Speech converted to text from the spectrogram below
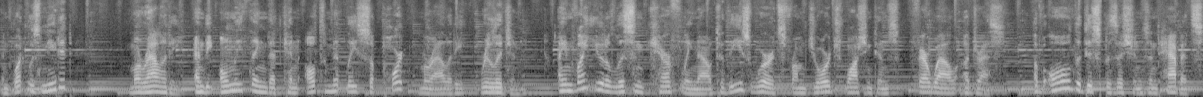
And what was needed? Morality. And the only thing that can ultimately support morality, religion. I invite you to listen carefully now to these words from George Washington's farewell address. Of all the dispositions and habits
